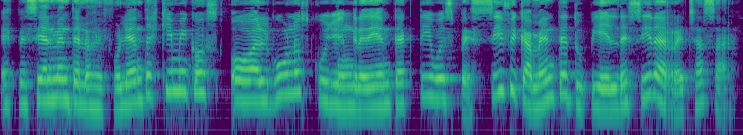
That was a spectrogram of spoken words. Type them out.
especialmente los esfoliantes químicos o algunos cuyo ingrediente activo específicamente tu piel decida rechazar.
